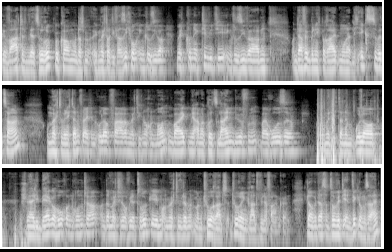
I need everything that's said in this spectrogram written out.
gewartet wieder zurückbekommen. Und das, ich möchte auch die Versicherung inklusive, möchte Connectivity inklusive haben. Und dafür bin ich bereit, monatlich X zu bezahlen. Und möchte, wenn ich dann vielleicht in Urlaub fahre, möchte ich noch ein Mountainbike mir einmal kurz leihen dürfen bei Rose, womit ich dann im Urlaub schnell die Berge hoch und runter und dann möchte ich es auch wieder zurückgeben und möchte wieder mit meinem Tourrad, Touringrad wieder fahren können. Ich glaube, das, so wird die Entwicklung sein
